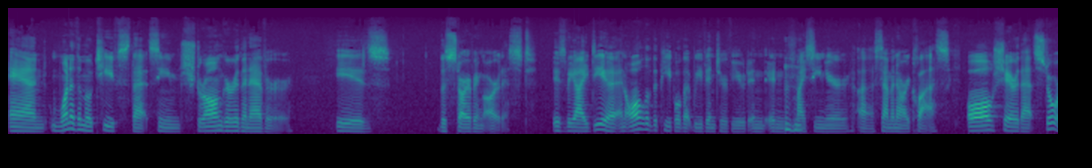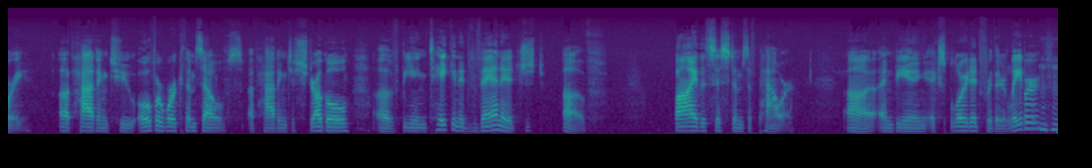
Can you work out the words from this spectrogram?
And one of the motifs that seems stronger than ever is the starving artist. Is the idea, and all of the people that we've interviewed in, in mm-hmm. my senior uh, seminar class all share that story of having to overwork themselves, of having to struggle, of being taken advantage of by the systems of power. Uh, and being exploited for their labor, mm-hmm.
